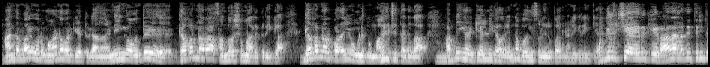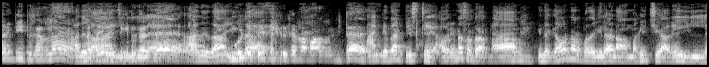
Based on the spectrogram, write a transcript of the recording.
அந்த மாதிரி ஒரு மாணவர் கேட்டிருக்காங்க. நீங்க வந்து கவர்னரா சந்தோஷமா இருக்கிறீங்களா? கவர்னர் பதவி உங்களுக்கு மகிழ்ச்சி தருதா? அப்படிங்கிற கேள்விக்கு அவர் என்ன பதில் சொல்லியிருப்பாருன்னு நினைக்கிறீங்க? மகிழ்ச்சியா இருக்கு. நான் எல்லாத்தையும் திருப்பி அனுப்பிட்டு இருக்கேன்ல. பையில வச்சுக்கிட்டு. இருக்கேன்ல. அதுதான் இல்ல. உங்ககிட்ட பேசிக்கிட்டு இருக்கேன்ல மாணவர்கள்கிட்ட. அங்கதான் டிஸ்ட் அவர் என்ன சொல்றாருன்னா. இந்த கவர்னர் பதவியில நான் மகிழ்ச்சியாவே இல்ல.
